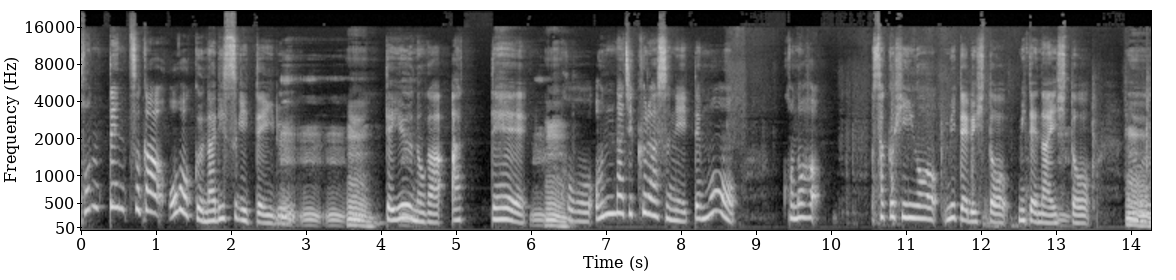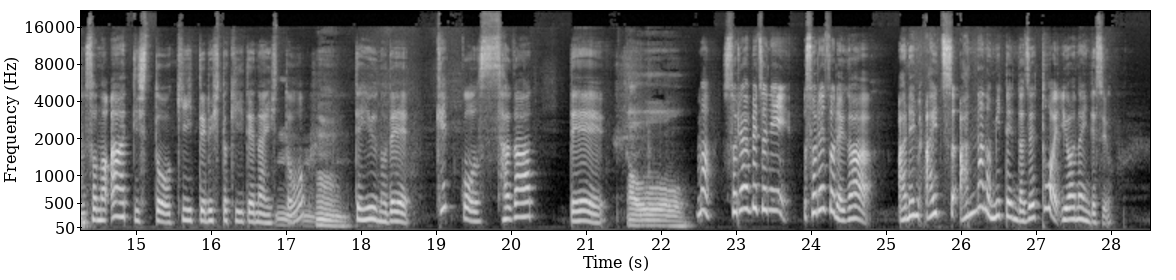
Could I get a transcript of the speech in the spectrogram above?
コンテンツが多くなりすぎているうんうんうんううんん。っていうのがあって、うんうん。こう同じクラスにいてもこの作品を見てる人見てない人、うんうんそのアーティストを聞いてる人聞いてない人、うんっうん。ていうので結構差があってまあそれは別にそれぞれがあれあいつあんなの見てんだぜとは言わないんですよ。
